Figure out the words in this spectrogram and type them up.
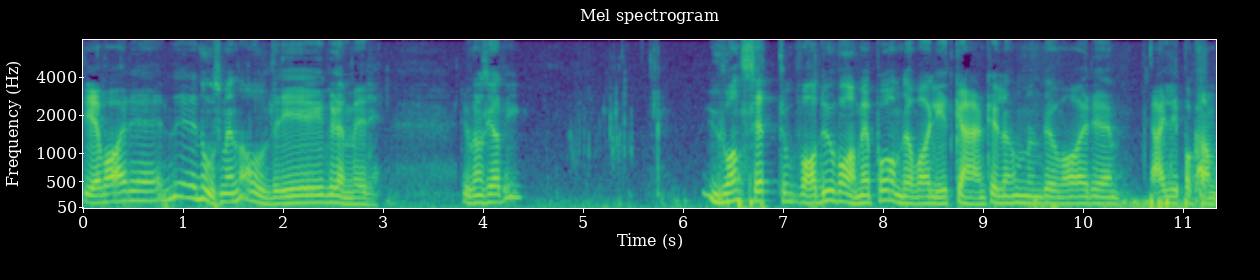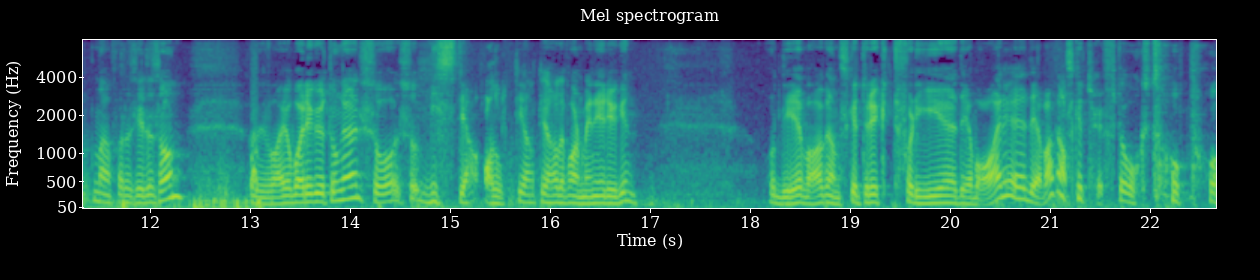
det var eh, noe som en aldri glemmer. Du kan si at uansett hva du var med på, om det var litt gærent eller om det var eh, ja, litt på kanten, for å si det sånn, vi var jo bare guttunger, så, så visste jeg alltid at jeg hadde faren min i ryggen. Og det var ganske trygt, fordi det var, det var ganske tøft å vokse opp på,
